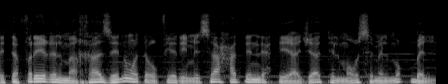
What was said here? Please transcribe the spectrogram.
لتفريغ المخازن وتوفير مساحة لاحتياجات الموسم المقبل.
